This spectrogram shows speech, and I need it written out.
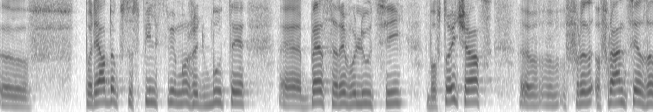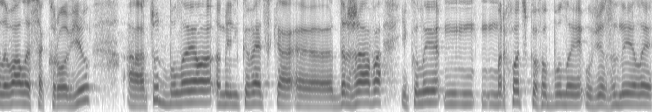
е, порядок в суспільстві можуть бути е, без революцій, бо в той час е, Франція заливалася кров'ю. А тут була Меньковецька е, держава, і коли Мархоцького були ув'язнили,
